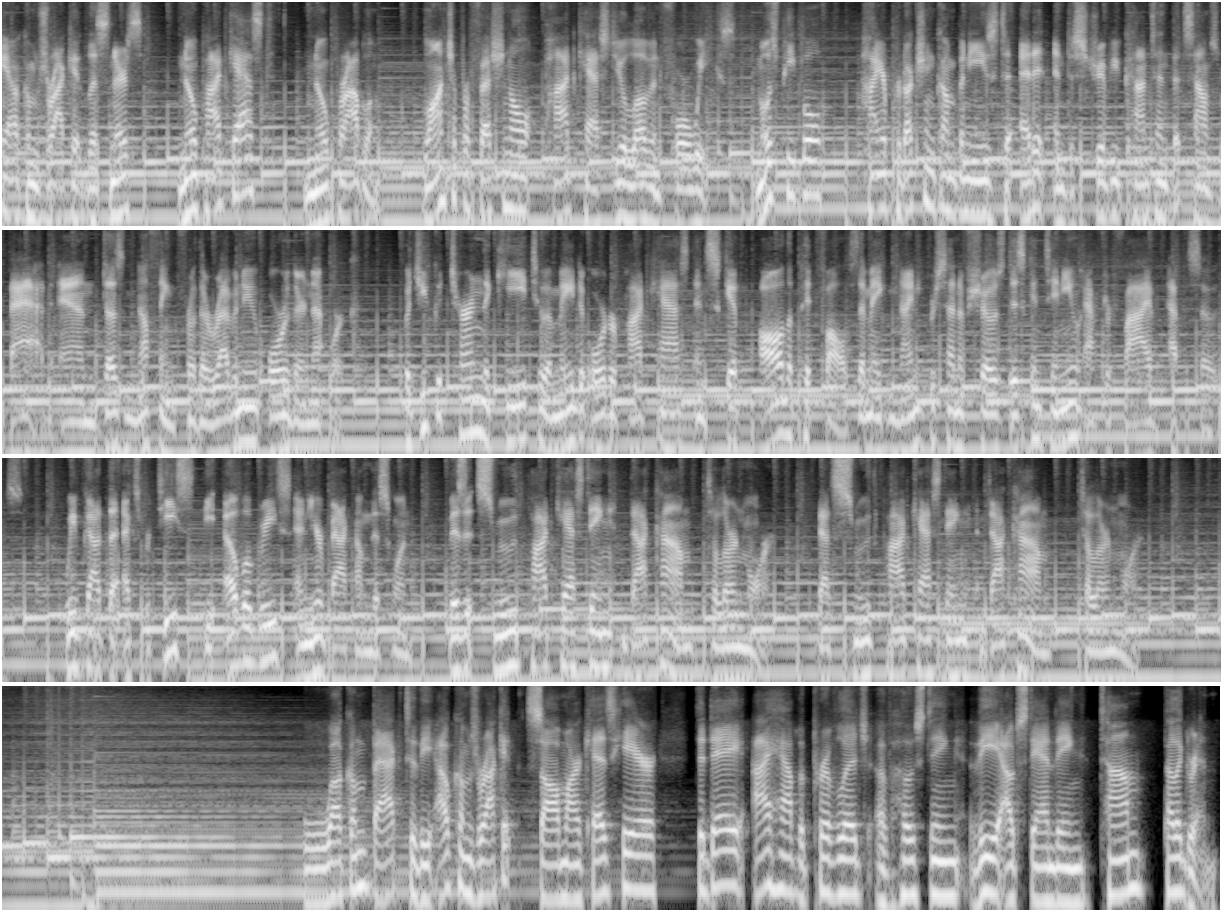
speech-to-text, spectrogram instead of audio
Hey, Outcomes Rocket listeners. No podcast? No problem. Launch a professional podcast you'll love in four weeks. Most people hire production companies to edit and distribute content that sounds bad and does nothing for their revenue or their network. But you could turn the key to a made to order podcast and skip all the pitfalls that make 90% of shows discontinue after five episodes. We've got the expertise, the elbow grease, and you're back on this one. Visit smoothpodcasting.com to learn more. That's smoothpodcasting.com to learn more. Welcome back to the Outcomes Rocket. Saul Marquez here. Today, I have the privilege of hosting the outstanding Tom Pellegrin.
